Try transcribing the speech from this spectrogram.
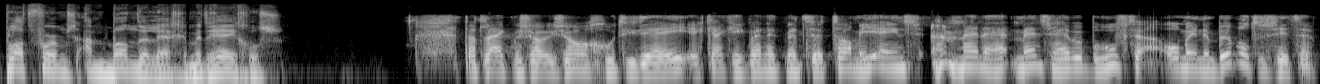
platforms aan banden leggen met regels? Dat lijkt me sowieso een goed idee. Kijk, ik ben het met uh, Tammy eens. Men, mensen hebben behoefte om in een bubbel te zitten.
